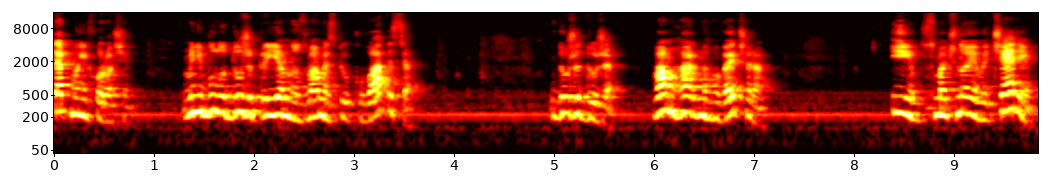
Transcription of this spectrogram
Так, мої хороші, мені було дуже приємно з вами спілкуватися. Дуже-дуже. Вам гарного вечора і смачної вечері.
